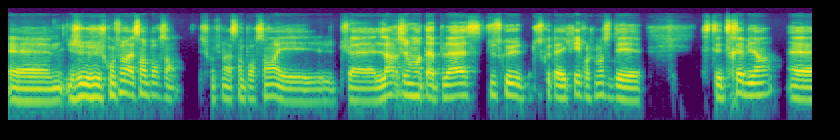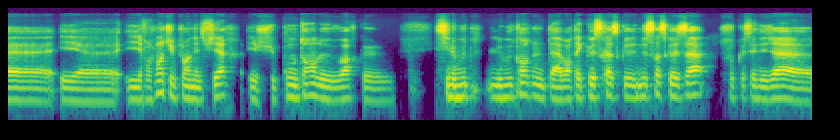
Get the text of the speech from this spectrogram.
euh, je, confirme à 100%. Je confirme à 100% et tu as largement ta place. Tout ce que, tout ce que tu as écrit, franchement, c'était, c'était très bien. Euh, et, euh, et, franchement, tu peux en être fier. Et je suis content de voir que si le, bout, le bootcamp ne t'a apporté que, que, ne serait-ce que ça, je trouve que c'est déjà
